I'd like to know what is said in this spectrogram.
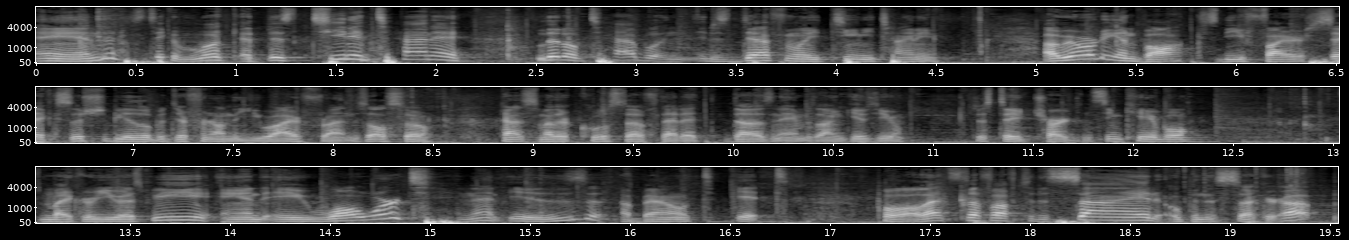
and let's take a look at this teeny tiny little tablet. It is definitely teeny tiny. Uh, we already unboxed the Fire 6, so this should be a little bit different on the UI front. There's also kind of some other cool stuff that it does and Amazon gives you. Just a charge and sync cable, micro USB, and a wall wart, and that is about it. Pull all that stuff off to the side, open the sucker up.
